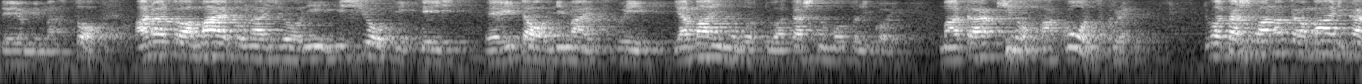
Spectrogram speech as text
で読みますとあなたは前と同じように石を切って、板を2枚作り山に登って私のもとに来い。また木の箱を作れ。私はあなたが前に書い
